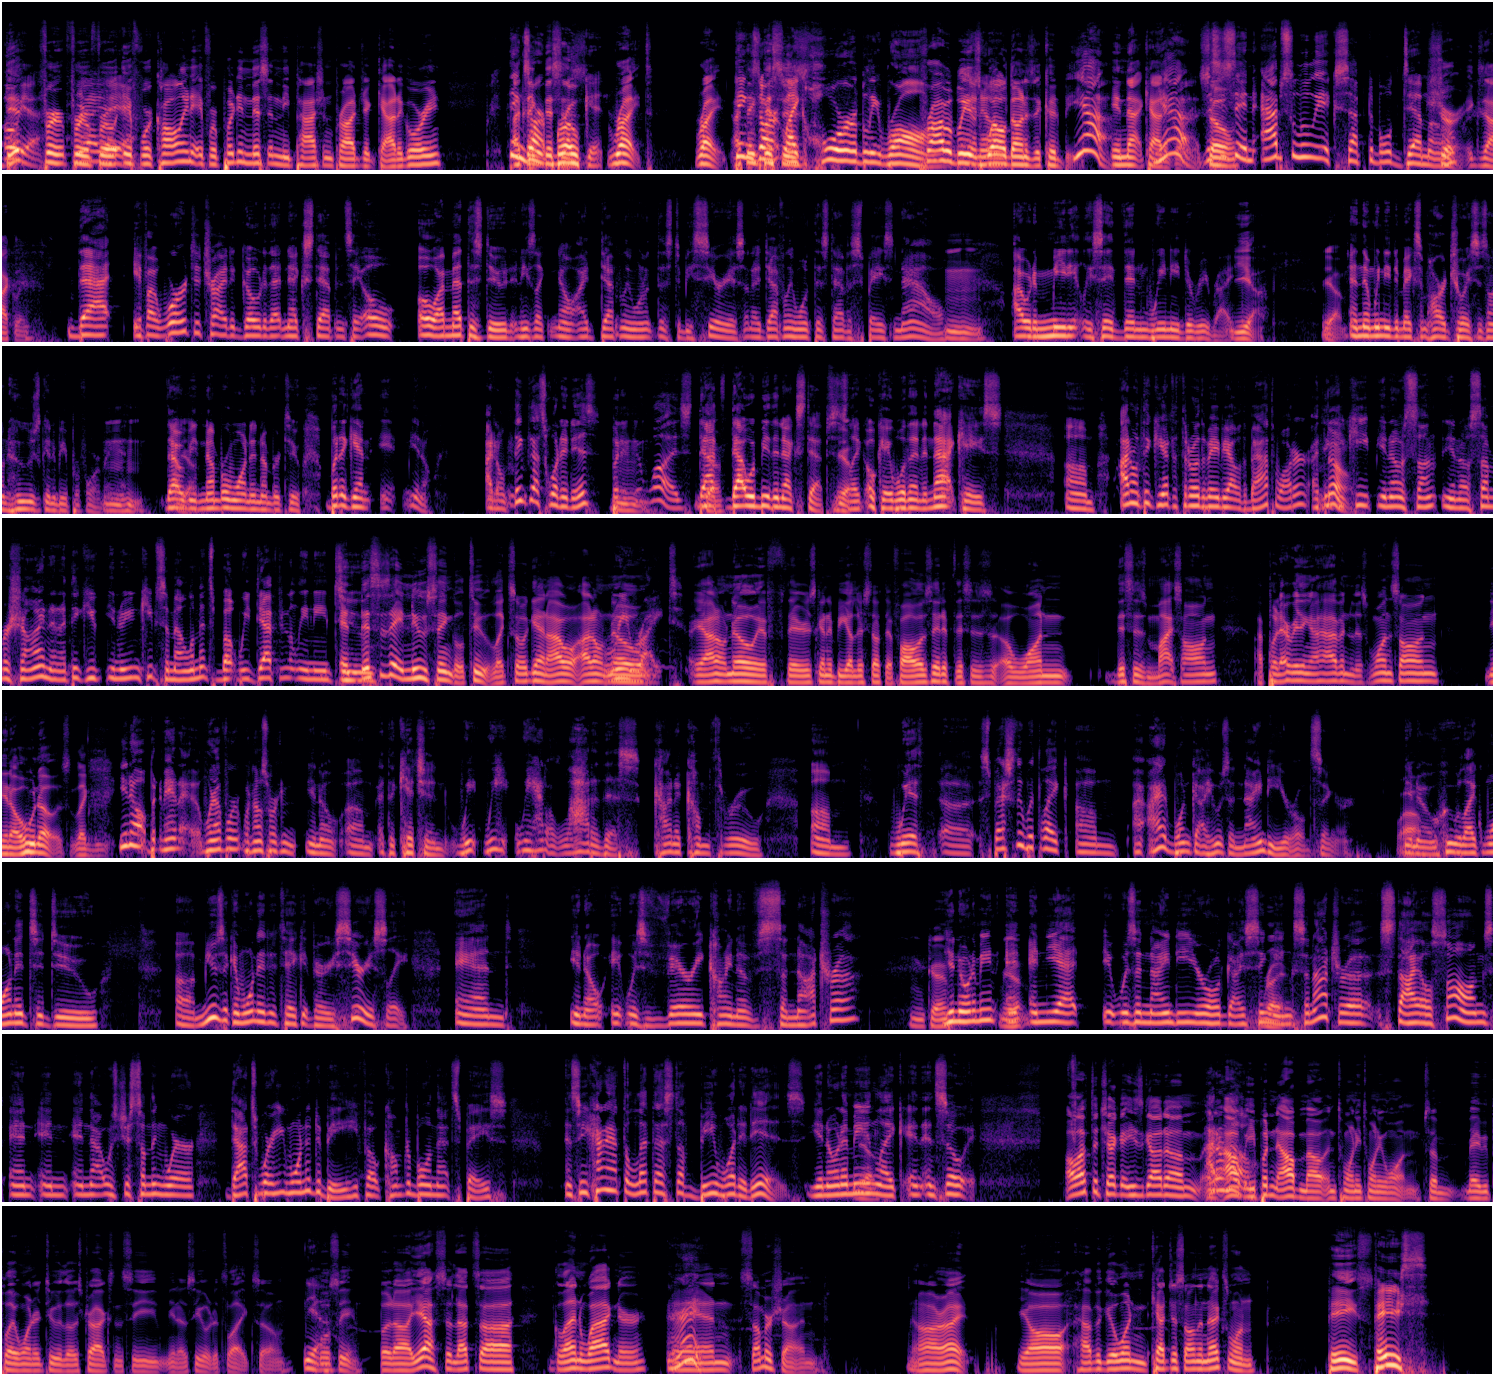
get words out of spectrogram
Oh, yeah. For for Yeah, for yeah, if we're calling it, if we're putting this in the passion project category, I Things think aren't this is- broken. right? Right. I things think aren't like horribly wrong. probably as know? well done as it could be. Yeah. In that category. Yeah, this so is an absolutely acceptable demo. sure, exactly. That if I were to try to go to that next step and say, oh, oh, I met this dude, and he's like, no, I definitely want this to be serious, and I definitely want this to have a space now. I would immediately say, then we need to rewrite. Mm-hmm. Yeah. Yeah. and then we need to make some hard choices on who's going to be performing it. That would Mm-hmm. Yeah. be number one and number two. But again, it, you know, I don't think that's what it is. But if it was, that that would be the next steps. It's Mm-hmm. Yeah. like, okay, well then in that case, um, I don't think you have to throw the baby out with the bathwater. I think No. you keep, you know, sun, you know, summer shine, and I think you, you know, you can keep some elements, but we definitely need to. and this is a new single too. Like so again, I I don't know. Rewrite. Yeah, I don't know if there's going to be other stuff that follows it. If this is a one, this is my song. I put everything I have into this one song. You know, who knows? Like, You know, but man, when I worked when I was working, you know, um, at the kitchen, we we we had a lot of this kind of come through, um, with uh, especially with like um, I, I had one guy who was a ninety year old singer, you know, who like wanted to do uh, music and wanted to take it very seriously, and you know, it was very kind of Sinatra. okay, You know what I mean? Yep. And, and yet it was a 90 year old guy singing Right. Sinatra style songs. And, and, and that was just something where that's where he wanted to be. He felt comfortable in that space. And so you kind of have to let that stuff be what it is. You know what I mean? Yeah. Like, and, and so I'll have to check it. He's got um, I an don't album. know. He put an album out in 2021, so maybe play one or two of those tracks and see, you know, see what it's like. So Yeah. we'll see. But uh, yeah, so that's uh, Glen Wagner All right. and Summershine. All right, y'all have a good one. Catch us on the next one. Peace. peace.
